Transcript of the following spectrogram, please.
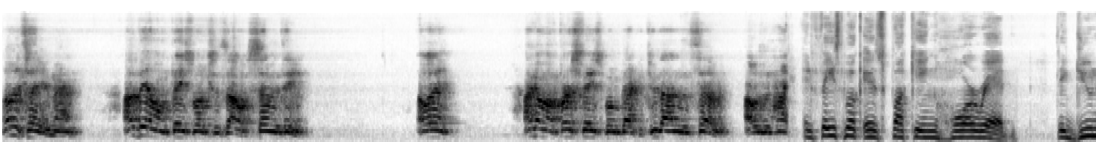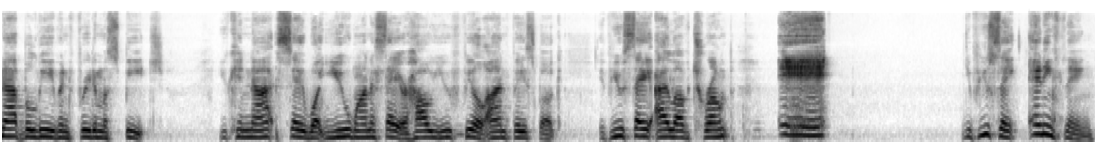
Let me tell you, man. I've been on Facebook since I was 17. Okay? I got my first Facebook back in 2007. I was in high And Facebook is fucking horrid. They do not believe in freedom of speech. You cannot say what you want to say or how you feel on Facebook. If you say, I love Trump, eh. If you say anything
